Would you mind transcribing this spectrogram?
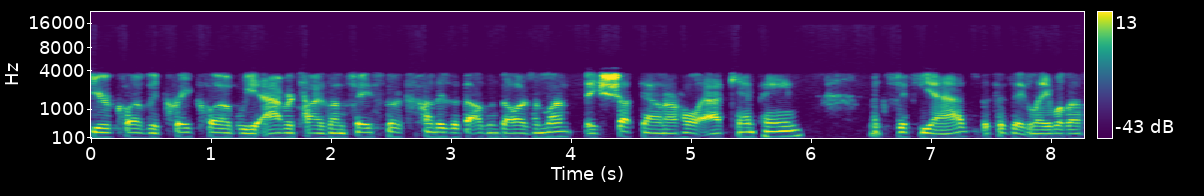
Gear Club, the Crate Club. We advertise on Facebook, hundreds of thousands of dollars a month. They shut down our whole ad campaign, like 50 ads, because they labeled us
